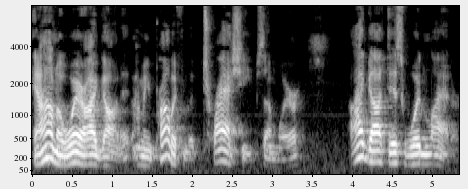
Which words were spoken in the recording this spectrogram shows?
And I don't know where I got it. I mean, probably from the trash heap somewhere. I got this wooden ladder.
